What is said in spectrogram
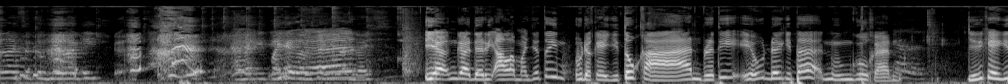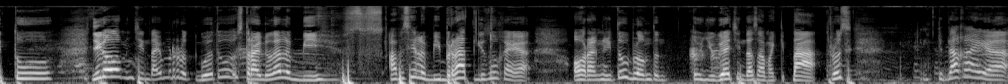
langsung ke biologi anak IPA nya gak bisa bilang guys. Ya enggak dari alam aja tuh udah kayak gitu kan. Berarti ya udah kita nunggu kan. Jadi kayak gitu. Jadi kalau mencintai menurut gue tuh struggle-nya lebih apa sih lebih berat gitu. Kayak orang itu belum tentu juga cinta sama kita. Terus kita kayak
